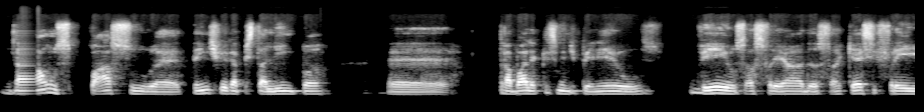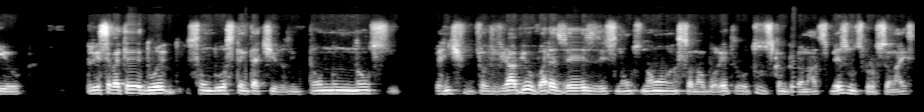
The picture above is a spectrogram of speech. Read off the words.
dar um espaço, é, tente pegar pista limpa, é, trabalha aquecimento de pneus, vê os, as freadas, aquece freio, porque você vai ter duas, são duas tentativas. Então, não, não a gente já viu várias vezes isso, não, não só no Boleto, outros os campeonatos, mesmo os profissionais,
